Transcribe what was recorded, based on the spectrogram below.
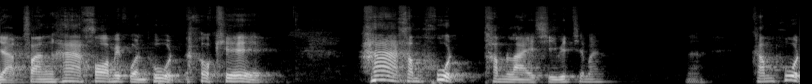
อยากฟังห้าข้อไม่ควรพูด โอเค ห้าคำพูดทำลายชีวิตใช่ไหมนะคำพูด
